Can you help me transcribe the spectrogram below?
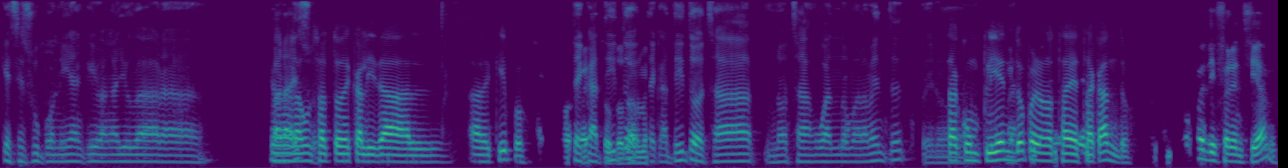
que se suponían que iban a ayudar a para dar un salto de calidad al, al equipo. Tecatito. Tecatito está, no está jugando malamente, pero, Está cumpliendo, pero no está destacando. Tampoco es diferencial.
